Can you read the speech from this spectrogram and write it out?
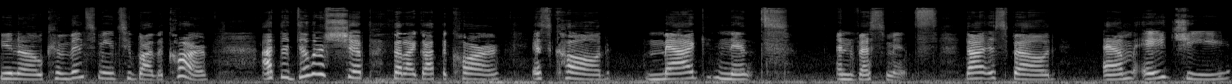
you know convince me to buy the car at the dealership that i got the car it's called magnate investments that is spelled m-a-g-n-a-t-e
